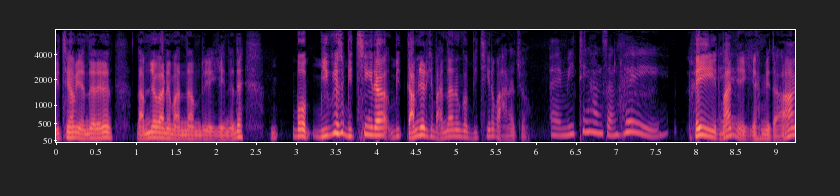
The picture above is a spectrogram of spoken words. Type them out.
미팅하면 옛날에는 남녀 간의 만남도 얘기했는데, 뭐, 미국에서 미팅이라, 미- 남녀 이렇게 만나는 거 미팅이라고 안 하죠. 네, 미팅 항상 회의. 회의만 네. 얘기합니다.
